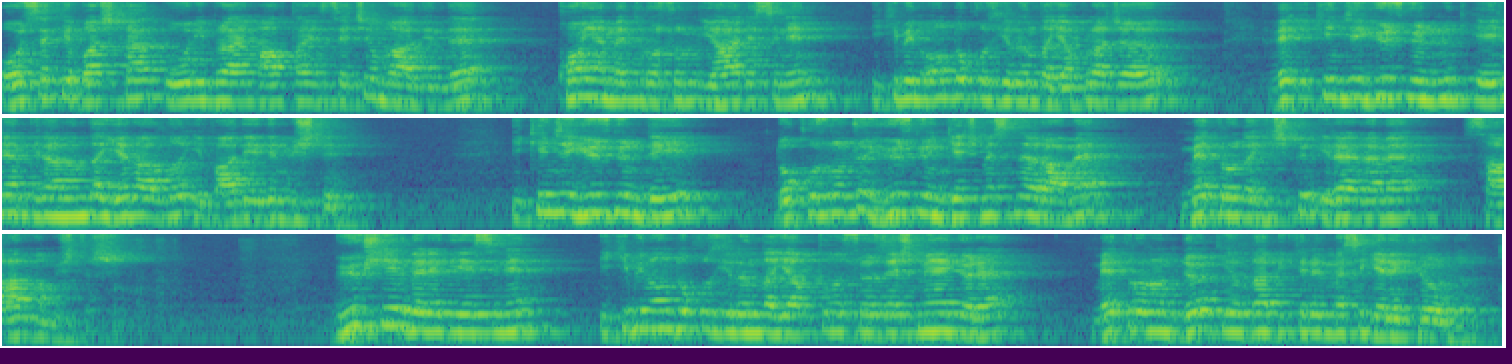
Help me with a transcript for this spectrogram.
Oysa ki Başkan Uğur İbrahim Altay'ın seçim vaadinde Konya metrosunun ihalesinin 2019 yılında yapılacağı ve ikinci 100 günlük eylem planında yer aldığı ifade edilmişti. İkinci 100 gün değil, 9. 100 gün geçmesine rağmen metroda hiçbir ilerleme sağlanmamıştır. Büyükşehir Belediyesi'nin 2019 yılında yaptığı sözleşmeye göre metronun 4 yılda bitirilmesi gerekiyordu.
